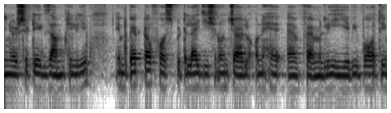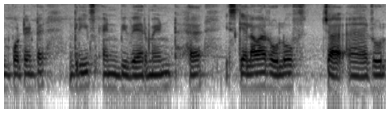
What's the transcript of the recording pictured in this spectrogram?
यूनिवर्सिटी एग्ज़ाम के लिए. Impact of hospitalization on child on family ये भी बहुत ही इंपॉर्टेंट है. ग्रीफ एंड बिवेयरमेंट है. इसके अलावा role of role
